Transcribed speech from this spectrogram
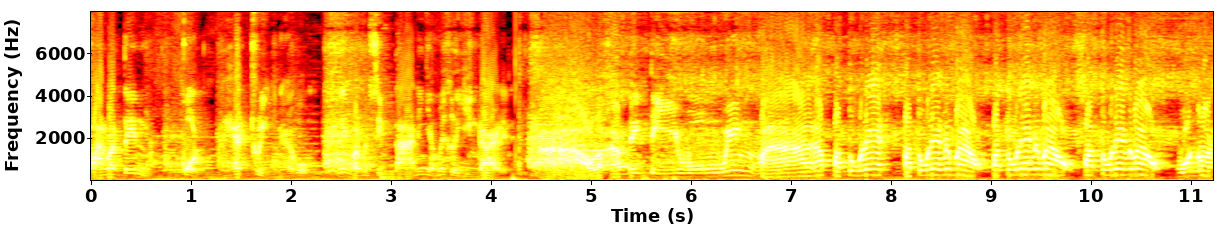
ฟานบัตเต้นกดแฮตทริกนะครับผมเล่นมาเป็นสิบตานี่ยังไม่เคยยิงได้เลยเอาละครับได้ตีวงวิ่งมาแล้วครับ ประตูแรกประตูแรกหรือเปล่า ประตูแรกหรือเปล่า ประตูแรกหรือเปล่าวนก่อน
